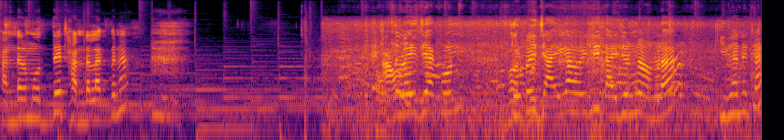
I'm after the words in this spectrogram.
ঠান্ডার মধ্যে ঠান্ডা লাগবে না? আমরা এই যে এখন টোটোয় জায়গা হয়নি তাই জন্য আমরা কি ভ্যান এটা?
